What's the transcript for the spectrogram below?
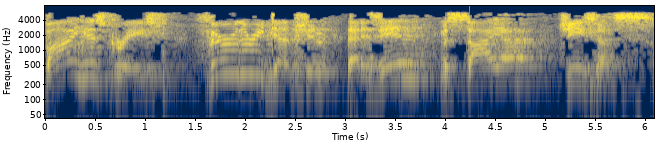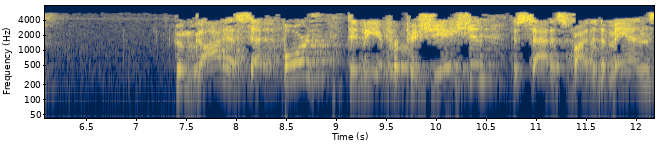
by His grace through the redemption that is in Messiah Jesus whom God has set forth to be a propitiation to satisfy the demands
